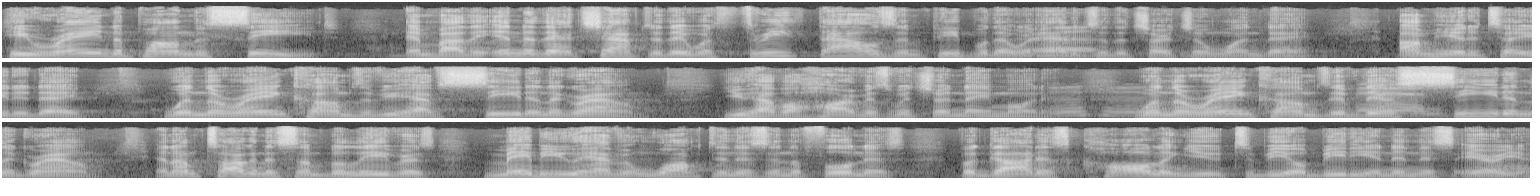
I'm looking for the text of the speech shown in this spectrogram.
He rained upon the seed. And by the end of that chapter, there were 3,000 people that were added to the church in one day. I'm here to tell you today when the rain comes, if you have seed in the ground, you have a harvest with your name on it. Mm-hmm. When the rain comes, if there's seed in the ground, and I'm talking to some believers, maybe you haven't walked in this in the fullness, but God is calling you to be obedient in this area.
